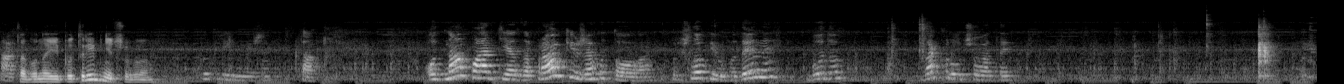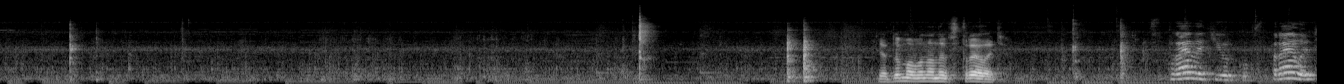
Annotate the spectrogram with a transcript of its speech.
Так, Та вони і потрібні чого. потрібні вже. Так. Одна партія заправки вже готова. Пройшло півгодини, буду закручувати. Я думаю, вона не встрелить. Встрелить, Юрку, встрелить.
